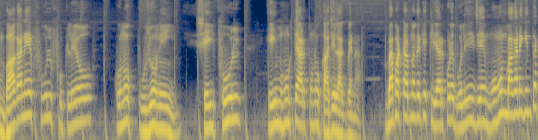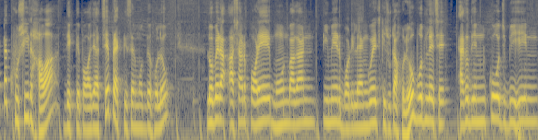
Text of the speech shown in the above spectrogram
বাগানে ফুল ফুটলেও কোনো পুজো নেই। সেই ফুল এই মুহূর্তে আর কোনো কাজে লাগবে না। ব্যাপারটা আপনাদেরকে ক্লিয়ার করে বলি যে মোহনবাগানে কিন্তু একটা খুশির হাওয়া দেখতে পাওয়া যাচ্ছে প্র্যাকটিসের মধ্যে হলেও। লোবেরা আসার পরে মোহনবাগান টিমের বডি ল্যাঙ্গুয়েজ কিছুটা হলেও বদলেছে। এতদিন কোচবিহীন,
